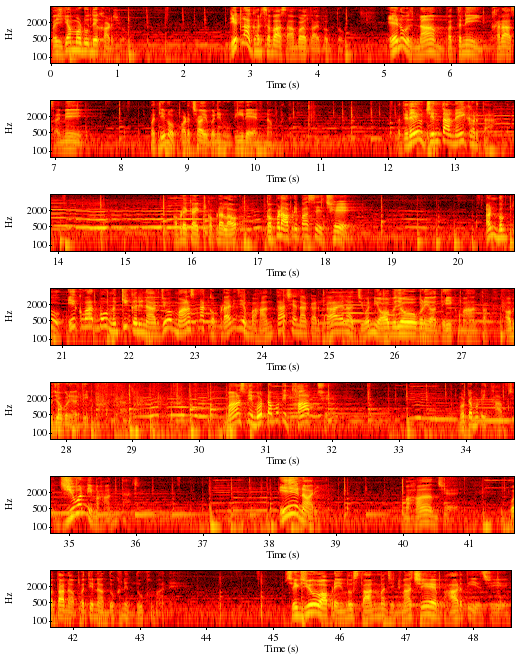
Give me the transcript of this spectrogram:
પછી ક્યાં મોઢું દેખાડશો? જેટલા ઘર સભા સાંભળતા હોય ભક્તો. એનું જ નામ પત્ની ખરા સમય પતિનો પડછાયો બનીને ઊભી રહે એનું પત્ની. પતિદેવ ચિંતા નહીં કરતા. આપણે કઈ કપડા લાવો. કપડા આપણી પાસે છે. અને ભક્તો, એક વાત બહુ નક્કી કરી નાખજો. માણસના કપડાની જે મહાનતા છે એના કરતા, એના જીવનની અબજો ગણી અધિક મહાનતા અબજો ગણી અધિક માણસની મોટા મોટી થાપ છે. મોટા મોટી થાપ છે. જીવનની મહાનતા છે. એ નારી મહાન છે. પોતાના પતિના દુઃખને દુઃખ માને. શીખજો, આપણે હિન્દુસ્તાનમાં જન્મ્યા છીએ, ભારતીય છીએ.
